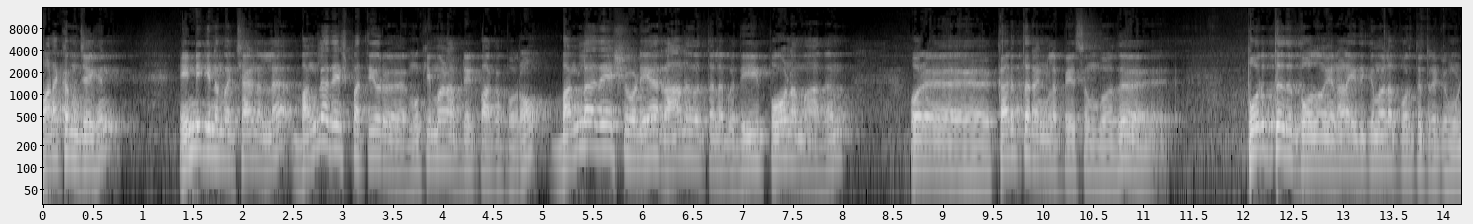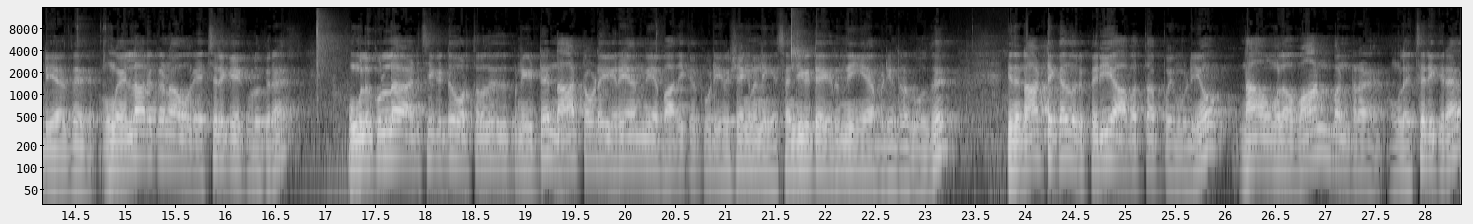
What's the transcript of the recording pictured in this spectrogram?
வணக்கம் ஜெயகன் இன்னைக்கு நம்ம சேனல்ல பங்களாதேஷ் பத்தி ஒரு முக்கியமான அப்டேட் பார்க்க போறோம். பங்களாதேஷோடைய ராணுவ தளபதி போன மாதம் ஒரு கருத்தரங்கில் பேசும்போது பொறுத்தது போதும் என்னால் இதுக்கு மேலே பொறுத்துட்டு இருக்க முடியாது. உங்கள் எல்லாருக்கும் நான் ஒரு எச்சரிக்கையை கொடுக்குறேன். உங்களுக்குள்ளே அடிச்சுக்கிட்டு ஒருத்தர் வந்து இது பண்ணிக்கிட்டு நாட்டோட இறையாண்மையை பாதிக்கக்கூடிய விஷயங்களை நீங்கள் செஞ்சுக்கிட்டே இருந்தீங்க அப்படின்ற போது இந்த நாட்டுக்கு அது ஒரு பெரிய ஆபத்தாக போய் முடியும். நான் உங்களை வார்ன் பண்ணுறேன் உங்களை எச்சரிக்கிறேன்.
